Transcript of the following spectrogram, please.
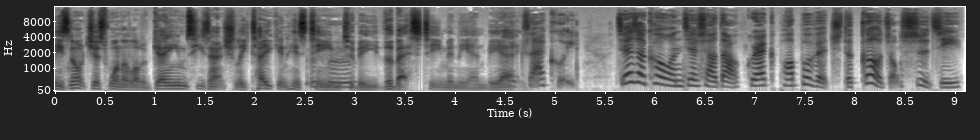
he's not just won a lot of games, he's actually taken his team mm -hmm. to be the best team in the NBA. Exactly. 接着课文介绍到 Greg Popovich 的各种事迹，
